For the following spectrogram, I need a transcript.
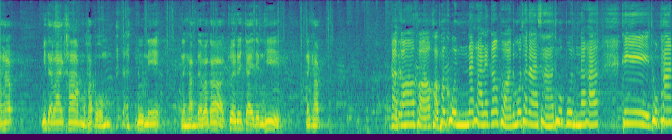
นะครับ มีแต่ลายคามครับผม รุ่นนี้นะครับ แต่ว่าก็ช่วยด้วยใจเต็มที่นะครับ ค่ะก็ขอขอบพระคุณนะคะ และก็ขออนุโมทนาสาธุบุญนะคะ ที่ทุกท่าน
